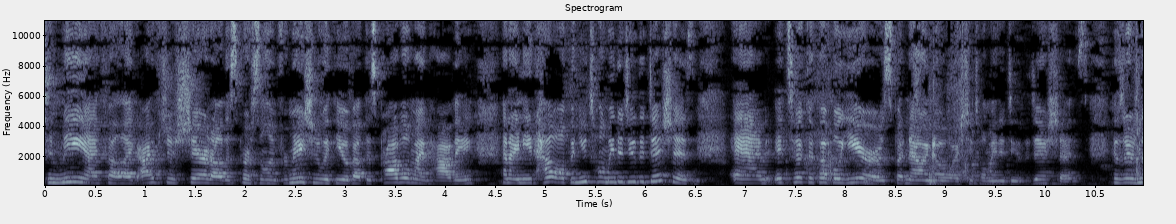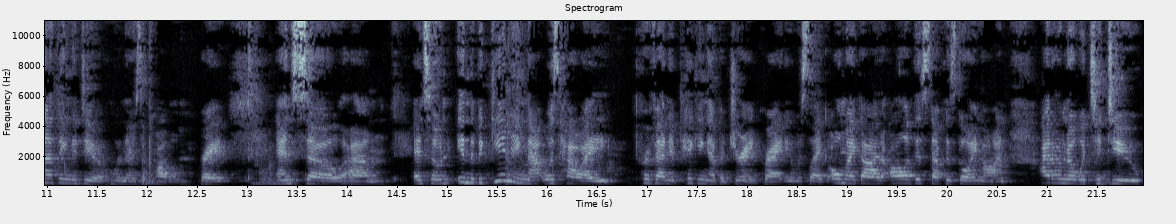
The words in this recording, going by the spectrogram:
to me, I felt like I've just shared all this personal information with you about this problem I'm having and I need help. And you told me to do the dishes. And it took a couple years, but now I know why she told me to do the dishes because there's nothing to do when there's a problem, right? And so, um, and so in the beginning, that was how I prevented picking up a drink, right? It was like, oh my God, all of this stuff is going on. I don't know what to do.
